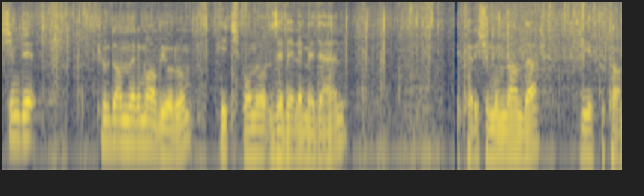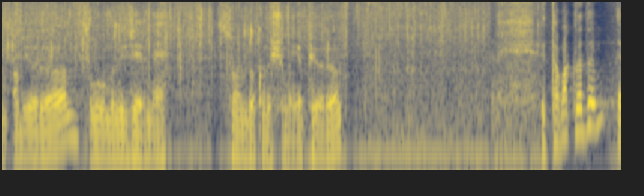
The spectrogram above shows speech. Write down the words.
Şimdi kürdanlarımı alıyorum. Hiç onu zedelemeden. Karışımından da bir tutam alıyorum. Tavuğumun üzerine son dokunuşumu yapıyorum. E, tabakladım. E,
